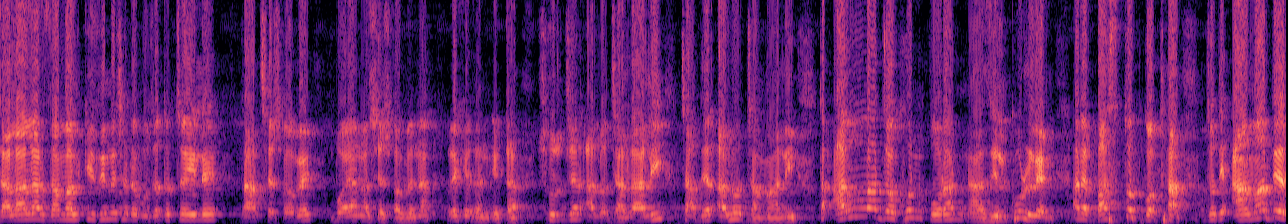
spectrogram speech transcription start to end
জালাল আর জামাল কি জিনিস সেটা বোঝাতে চাইলে রাত শেষ হবে বয়ানা শেষ হবে না। রেখে দেন এটা। সূর্যের আলো জালালি, চাঁদের আলো জামালি। তা আল্লাহ যখন কোরআন নাজিল করলেন, আরে বাস্তব কথা, যদি আমাদের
